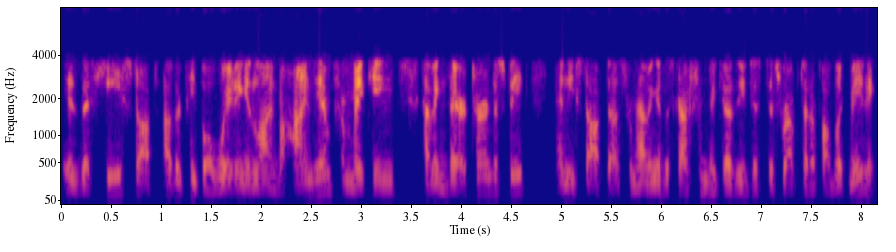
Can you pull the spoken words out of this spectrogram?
is that he stopped other people waiting in line behind him from making having their turn to speak, and he stopped us from having a discussion because he just disrupted a public meeting.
